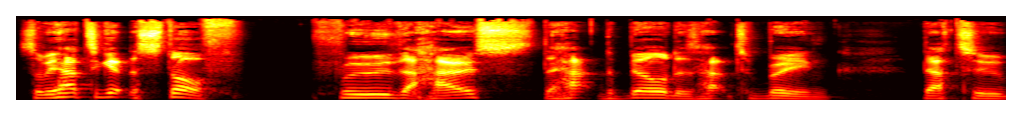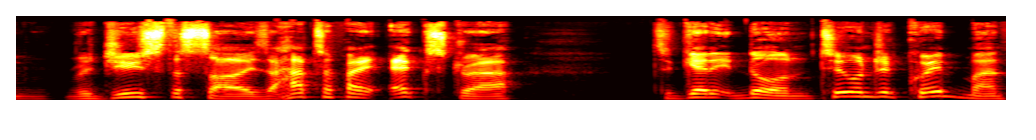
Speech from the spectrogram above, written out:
So we had to get the stuff through the house. The, ha- the builders had to bring that to reduce the size. I had to pay extra to get it done. 200 quid, man.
